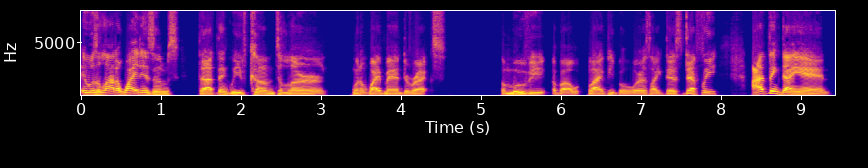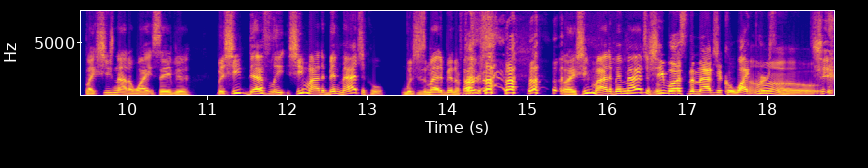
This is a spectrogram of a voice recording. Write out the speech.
it was a lot of whiteisms that I think we've come to learn when a white man directs a movie about black people. where it's like there's definitely, I think Diane, like she's not a white savior, but she definitely she might have been magical, which is might have been a first. like she might have been magical. she was the magical white person. Oh, She,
